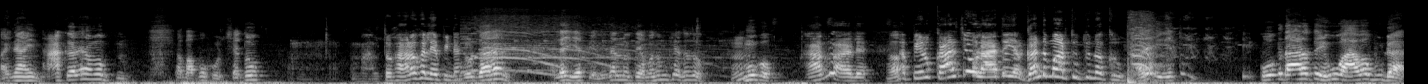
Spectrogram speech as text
અહીં અહીં ના કરે હવે તાર બાપુ ખુશ છે તો? માલ તો સારો ખલે પીઠા જોરદાર હે? એટલે યાર પહેલી દાનનું તેમાં તો હું કહેતો હતો. હમ? હું કહું? સારું લાવે લે. પેલું કાલ કેવું લાવે તો યાર ગંધ મારતું તું નકરું. અરે એ તો કોક દાડો તો એવું આવે બુડા.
